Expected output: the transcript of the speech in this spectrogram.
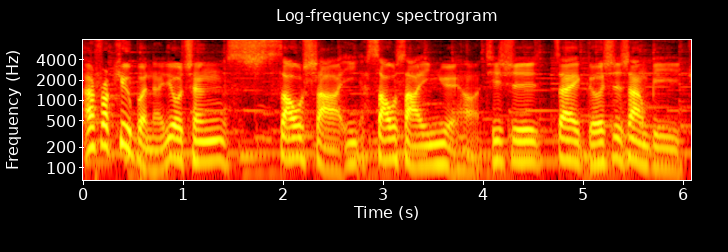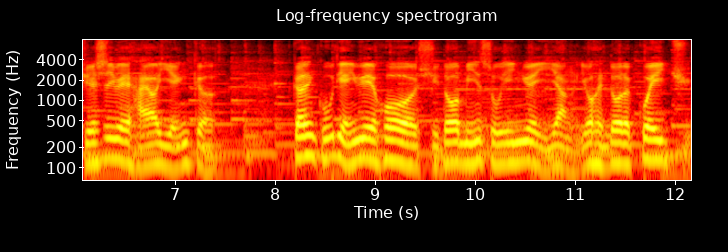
Afro-Cuban 呢，又称骚洒音骚洒音乐哈，其实在格式上比爵士乐还要严格，跟古典乐或许多民俗音乐一样，有很多的规矩。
